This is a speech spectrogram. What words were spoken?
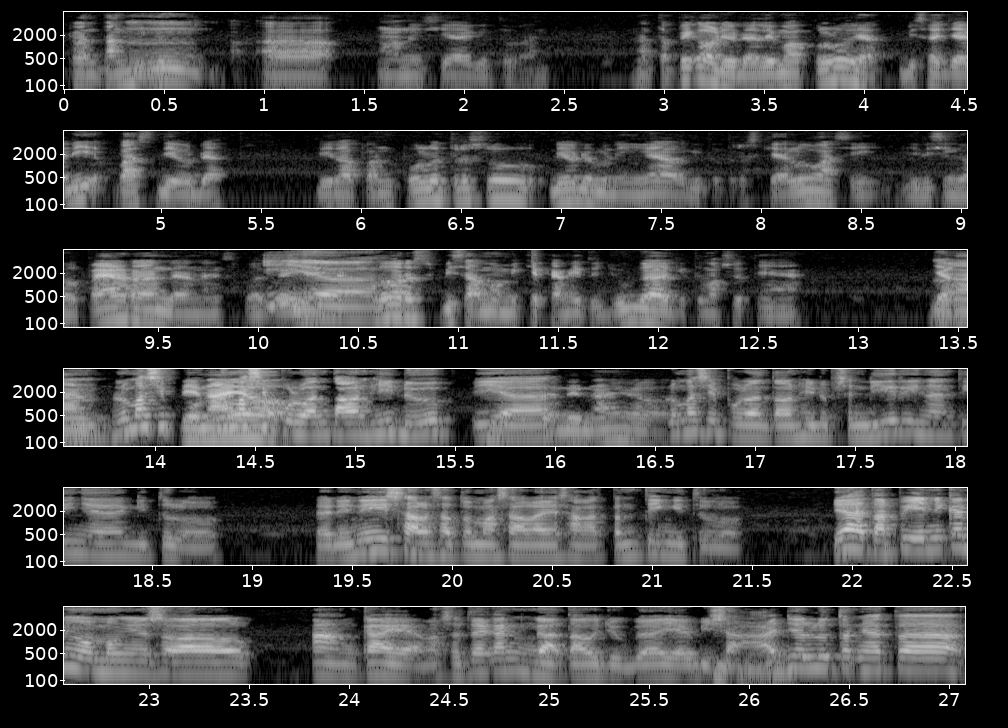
rentang hidup eh, manusia gitu kan. Nah tapi kalau dia udah 50 ya bisa jadi pas dia udah di 80 terus lu dia udah meninggal gitu. Terus kayak lu masih jadi single parent dan lain sebagainya. Iya. lu harus bisa memikirkan itu juga gitu maksudnya. Jangan Mm. lu masih lu denial. masih puluhan tahun hidup iya. dan denial. Lu masih puluhan tahun hidup sendiri nantinya gitu loh. Dan ini salah satu masalah yang sangat penting gitu loh. Ya tapi ini kan ngomongin soal angka ya. Maksudnya kan nggak tahu juga ya bisa Hmm. aja lu ternyata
